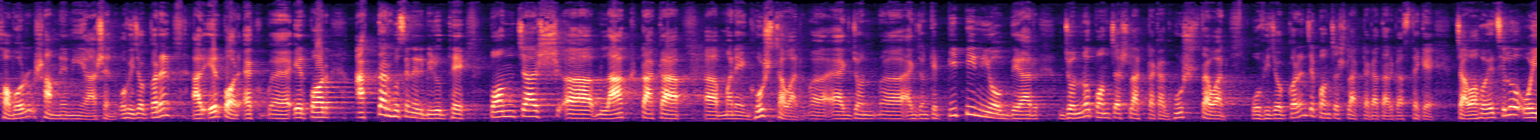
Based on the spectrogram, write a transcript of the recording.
খবর সামনে নিয়ে আসেন, অভিযোগ করেন। আর এরপর এক এরপর আক্তার হোসেনের বিরুদ্ধে পঞ্চাশ লাখ টাকা মানে ঘুষ চাওয়ার একজন একজনকে পিপি নিয়োগ দেওয়ার জন্য পঞ্চাশ লাখ টাকা ঘুষ চাওয়ার অভিযোগ করেন যে পঞ্চাশ লাখ টাকা তার কাছ থেকে চাওয়া হয়েছিল। ওই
